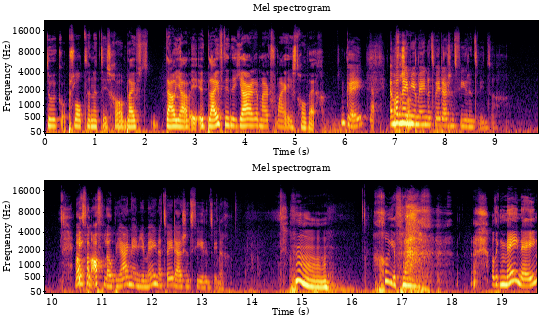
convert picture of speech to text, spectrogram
doe ik op slot. En het is gewoon, blijft, nou ja, het blijft in dit jaar, maar voor mij is het gewoon weg. Oké. Ja, En wat neem je mee naar 2024? Wat Ik- van afgelopen jaar neem je mee naar 2024? Hmm, goeie vraag. Wat ik meeneem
